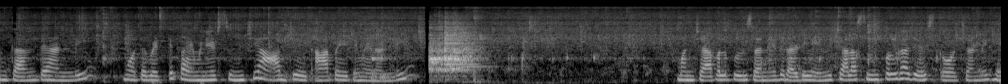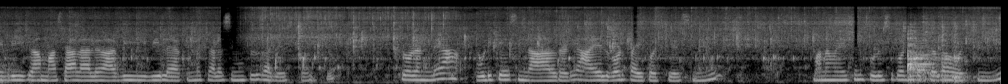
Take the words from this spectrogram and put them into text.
ఇంకా అంతే అండి. మూత పెట్టి ఫైవ్ మినిట్స్ ఉంచి ఆఫ్ చే ఆపేయటమేనండి. మన చేపల పులుసు అనేది రెడీ అయింది. చాలా సింపుల్గా చేసుకోవచ్చు అండి హెవీగా మసాలాలు అవి ఇవి లేకుండా చాలా సింపుల్గా చేసుకోవచ్చు. చూడండి ఉడికేసింది ఆల్రెడీ. ఆయిల్ కూడా పైకి వచ్చేసింది. మనం వేసిన పులుసు కూడా చక్కగా వచ్చింది.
